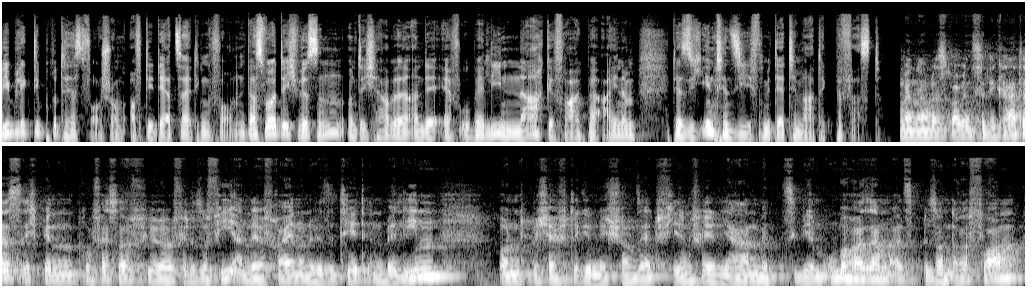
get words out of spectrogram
Wie blickt die Protestforschung auf die derzeitigen Formen? Das wollte ich wissen und ich habe an der FU Berlin nachgefragt bei einem, der sich intensiv mit der Thematik befasst. Mein Name ist Robin Selikatis, ich bin Professor für Philosophie an der Freien Universität in Berlin und beschäftige mich schon seit vielen, vielen Jahren mit zivilem Ungehorsam als besondere Form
